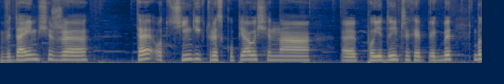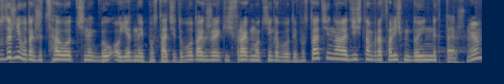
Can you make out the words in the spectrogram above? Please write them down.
wydaje mi się, że te odcinki, które skupiały się na pojedynczych, jakby, bo to też nie było tak, że cały odcinek był o jednej postaci. To było tak, że jakiś fragment odcinka był o tej postaci, no ale gdzieś tam wracaliśmy do innych też, nie?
